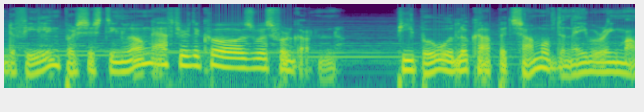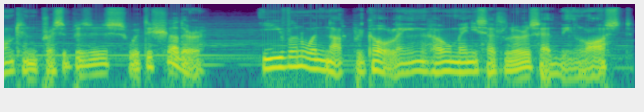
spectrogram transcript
the feeling persisting long after the cause was forgotten. People would look up at some of the neighboring mountain precipices with a shudder even when not recalling how many settlers had been lost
